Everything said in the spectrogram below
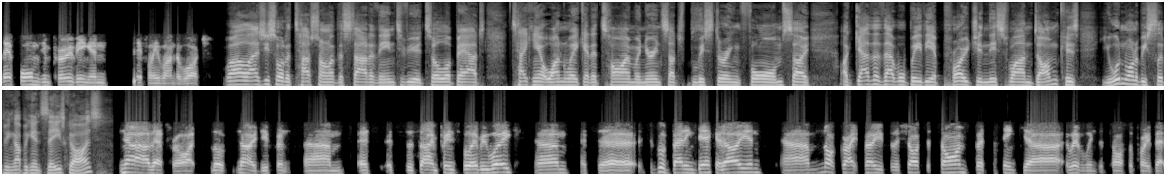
their form's improving, and definitely one to watch. Well, as you sort of touched on at the start of the interview, it's all about taking it one week at a time when you're in such blistering form. So I gather that will be the approach in this one, Dom, because you wouldn't want to be slipping up against these guys. No, that's right. Look, no different. Um, it's it's the same principle every week. Um, it's a it's a good batting deck at Ouyen. Um, not great value for the shots at times, but I think uh, whoever wins the toss will probably bat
